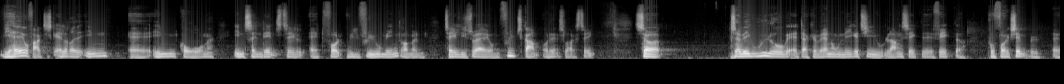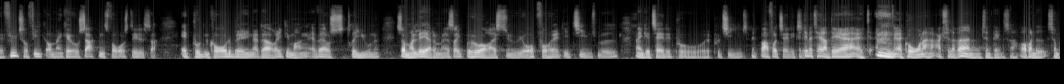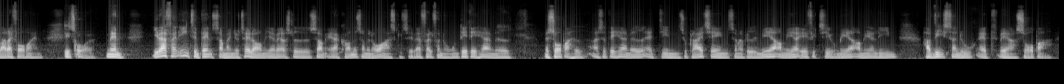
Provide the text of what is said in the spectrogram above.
Vi havde jo faktisk allerede inden, øh, inden corona en tendens til, at folk ville flyve mindre, Man talte i Sverige om flyskam og den slags ting. Så, så jeg vil ikke udelukke, at der kan være nogle negative langsigtede effekter på for eksempel øh, flytrafik, og man kan jo sagtens forestille sig, at på den korte bane, at der er rigtig mange erhvervsdrivende, som har lært, at man altså ikke behøver at rejse til New York for at have et Teams møde. Man kan tage det på, øh, på Teams. Bare for at tage et eksempel. Det, man taler om, det er, at, at corona har accelereret nogle tendenser op og ned, som var der i forvejen. Det tror jeg. Men i hvert fald en tendens, som man jo taler om i erhvervslivet, som er kommet som en overraskelse, i hvert fald for nogen, det er det her med, med sårbarhed. Altså det her med, at din supply chain, som er blevet mere og mere effektiv, mere og mere lean, har vist sig nu at være sårbar.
